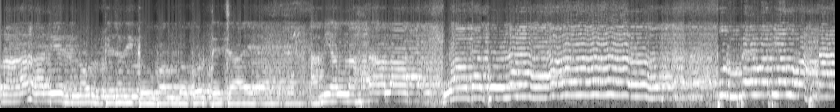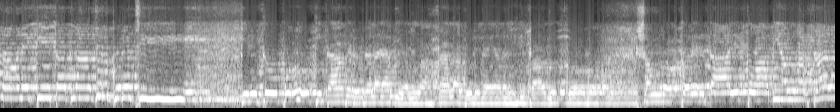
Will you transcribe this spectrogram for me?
কোরআনের নূরকে যদি কেউ বন্ধ করতে চায়, আমি আল্লাহ তাআলা ওয়াদা করলাম। পূর্বে আমি আল্লাহ তাআলা অনেক কিতাব করেছি, কিন্তু পুরো কিতাবের বেলায় আমি আল্লাহ তাআলা বলি নাই, আমি হেফাজত করব। সংরক্ষণের দায়িত্ব আমি আল্লাহ তাআলা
